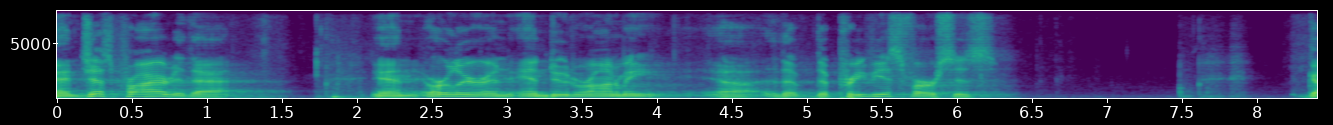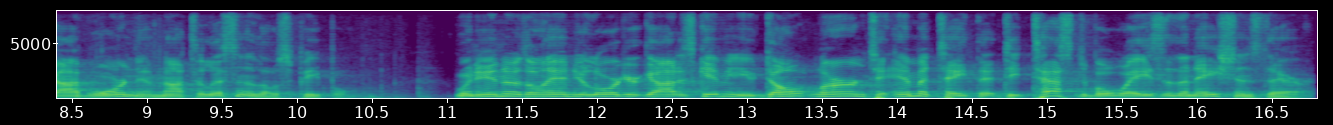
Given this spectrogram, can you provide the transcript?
And just prior to that, and earlier in, in Deuteronomy, uh, the, the previous verses, God warned them not to listen to those people. When you enter the land your Lord your God is giving you, don't learn to imitate the detestable ways of the nations there.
